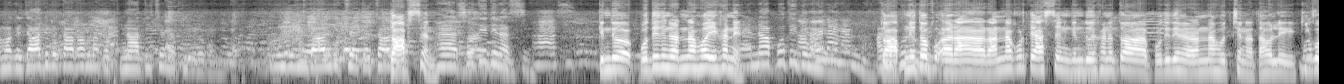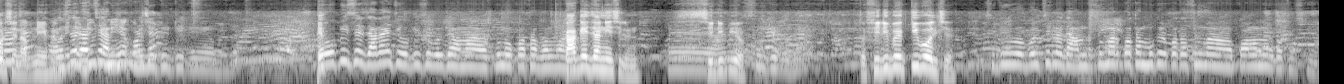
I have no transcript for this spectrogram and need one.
আমাকে যা দিবে তা রান্না করতে না দিচ্ছে না ঠিক রকম। ডাল দিচ্ছে তো আসছেন? হ্যাঁ প্রতিদিন আসছি। কিন্তু প্রতিদিন রান্না হয় এখানে? হ্যাঁ, না প্রতিদিন তো আপনি তো রান্না করতে আসছেন কিন্তু এখানে তো প্রতিদিন রান্না হচ্ছে না। তাহলে কি করছেন আপনি এখানে? অফিসে জানাইছি অফিসে বলছে আমার কোনো কথা বলব না। কাকে জানিয়েছিলেন? সিডিপিও? তো সিডিপিও কি বলছে? শুধু বলছিল যে আমরা তোমার কথা মুখের কথা শুনব কলমের কথা শুনব।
